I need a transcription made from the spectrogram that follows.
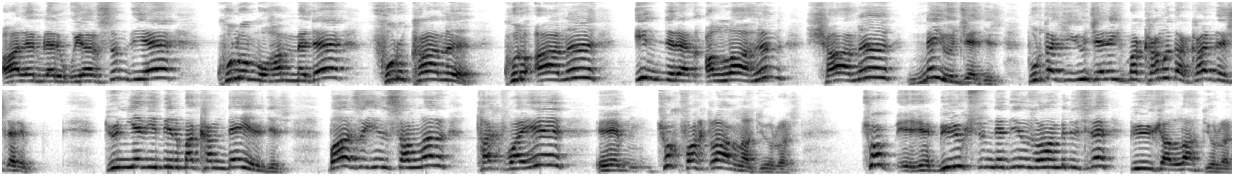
alemleri uyarsın diye kulu Muhammed'e Furkan'ı, Kur'an'ı indiren Allah'ın şanı ne yücedir. Buradaki yücelik makamı da kardeşlerim dünyevi bir makam değildir. Bazı insanlar takvayı e, çok farklı anlatıyorlar. Çok e, büyüksün dediğin zaman birisine büyük Allah diyorlar.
